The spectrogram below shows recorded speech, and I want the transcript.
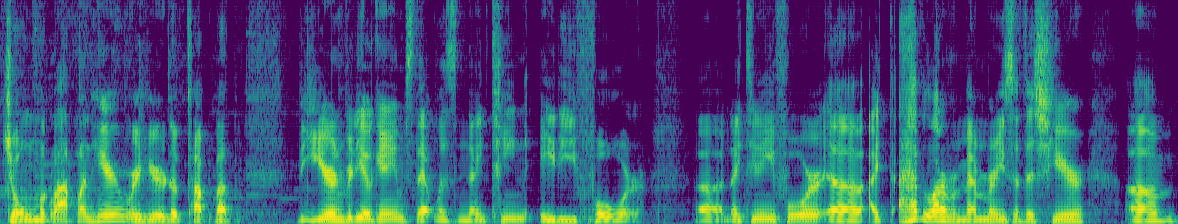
Joel McLaughlin here. We're here to talk about the year in video games that was 1984. 1984. Uh, uh, I, I have a lot of memories of this year. Um,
